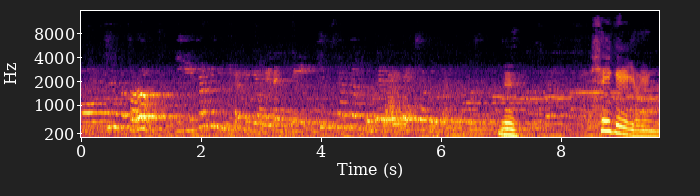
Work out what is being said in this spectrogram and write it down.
어, 보시는 것처럼 이 프랑켄스티 같은 경우에는 이미 23년도에 라이브 액션으로 만들어졌습니다. 네. 세계 여행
